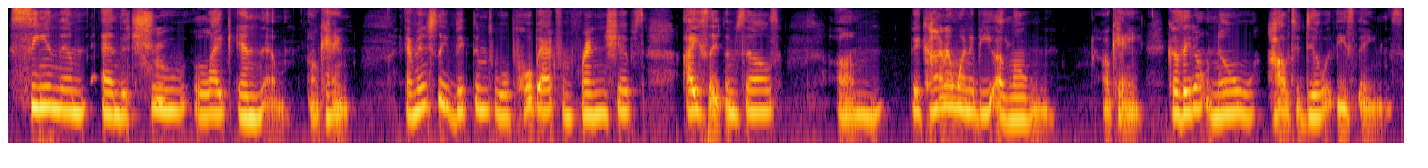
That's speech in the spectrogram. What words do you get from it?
seeing them and the true like in them. Okay. Eventually, victims will pull back from friendships, isolate themselves. Um, they kind of want to be alone. Okay. Because they don't know how to deal with these things.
